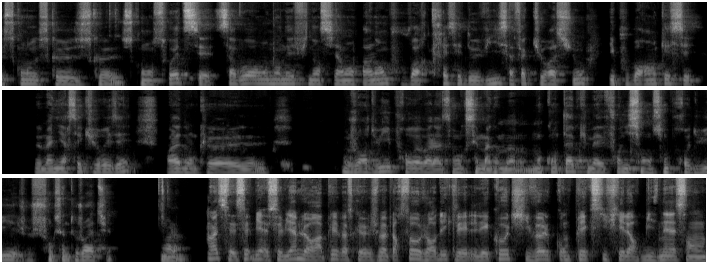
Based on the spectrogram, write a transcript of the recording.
ce qu'on, ce que, ce que, ce qu'on souhaite, c'est savoir où on en est financièrement parlant, pouvoir créer ses devis, sa facturation et pouvoir encaisser. de manière sécurisée. Voilà, donc aujourd'hui, voilà, c'est mon comptable qui m'avait fourni son, produit et je, fonctionne toujours là-dessus. Voilà. Ouais, c'est bien, bien de le rappeler parce que je m'aperçois aujourd'hui que les, les, coachs ils veulent complexifier leur business en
